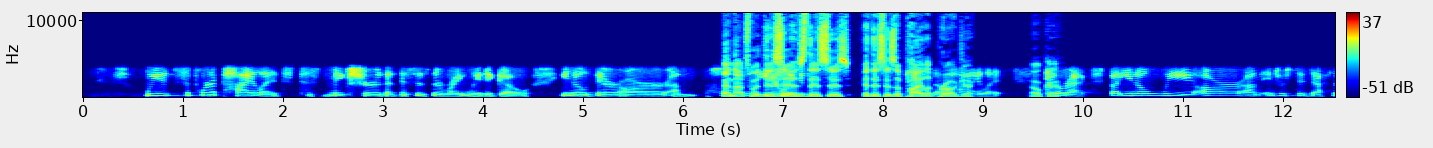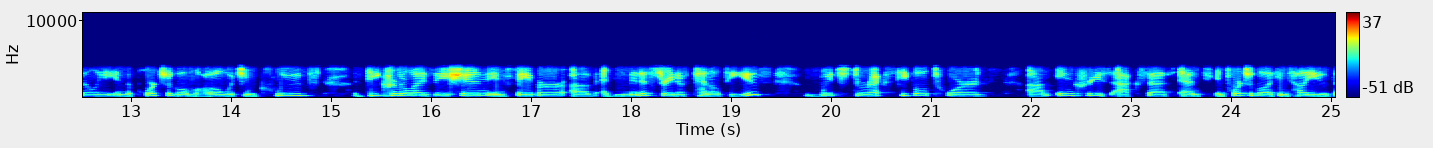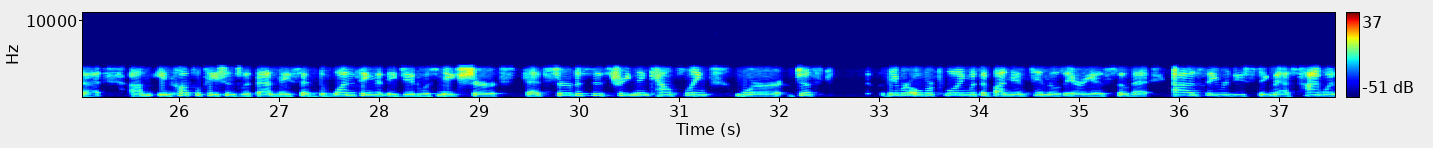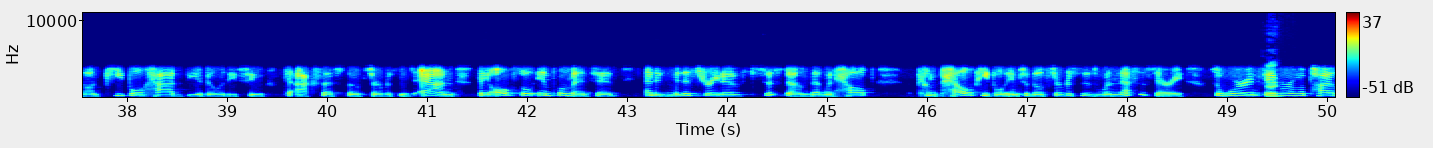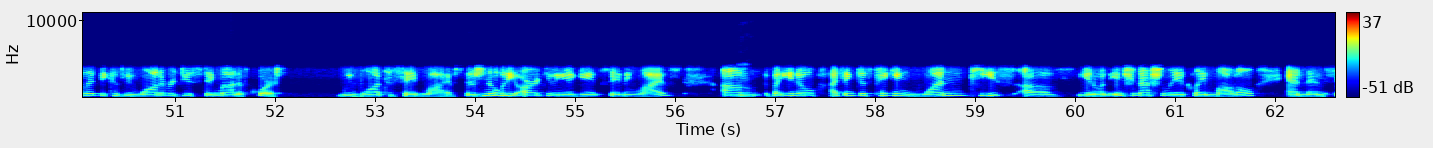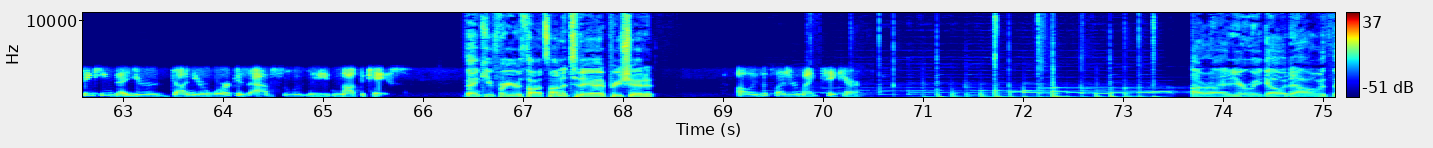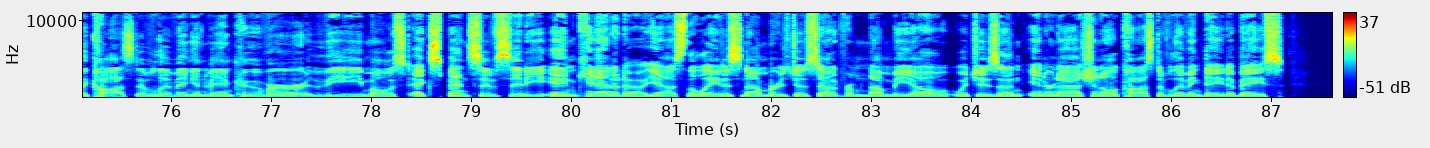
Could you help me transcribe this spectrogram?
We support a pilot to make sure that this is the right way to go. You know, there are um, and that's what this is. This is this is a pilot a project. Pilot. Okay. Correct. But, you know, we are um, interested definitely in the Portugal model, which includes decriminalization in favor of administrative penalties, which directs people towards um, increase access. And in Portugal, I can tell you that um, in consultations with them, they said the one thing that they did was make sure that services, treatment, counseling were just they were overflowing with abundance in those areas so that as they reduced stigma as time went on people had the ability to to access those services and they also implemented an administrative system that would help compel people into those services when necessary. So we're in favor of a pilot because we want to reduce stigma and of course we want to save lives. There's nobody arguing against saving lives. Um, but you know, I think just taking one piece of you know an internationally acclaimed model and then thinking that you're done your work is absolutely not the case. Thank you for your thoughts on it today. I appreciate it. Always a pleasure, Mike. Take care. All right, here we go now with the cost of living in Vancouver, the most expensive city in Canada. Yes, the latest numbers just out from Numbeo, which is an international cost of living database.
